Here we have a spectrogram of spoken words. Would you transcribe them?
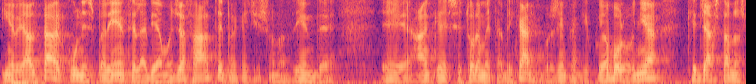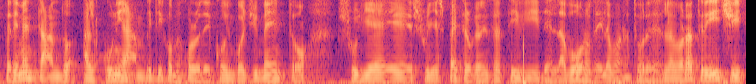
In realtà alcune esperienze le abbiamo già fatte perché ci sono aziende eh, anche nel settore metalmeccanico, per esempio anche qui a Bologna, che già stanno sperimentando alcuni ambiti come quello del coinvolgimento sugli, sugli aspetti organizzativi del lavoro dei lavoratori e delle lavoratrici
